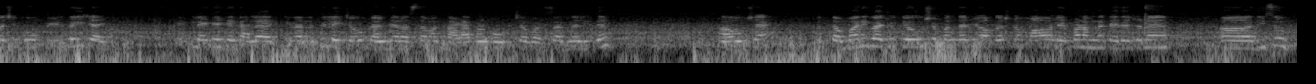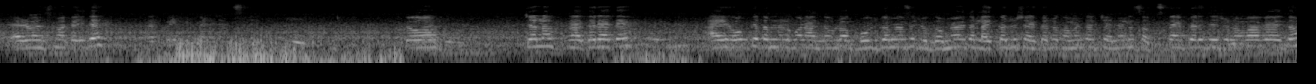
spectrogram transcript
પછી બહુ ભીડ થઈ જાય. એટલે કે કે કાલે એક્ટિવા નથી લઈ જવું કારણ કે રસ્તામાં ખાડા પણ બહુ છે વરસાદને લીધે. આવું છે. તો તમારી બાજુ કેવું છે પંદરમી ઓગસ્ટનો માહોલ એ પણ અમને કહી દેજો ને દીશું એડવાન્સમાં કહી દે. હેપી ઇન્ડિપેન્ડન્સ ડે તો ચલો રાધે રાધે. આઈ હોપ કે તમને લોકોને આજનો બ્લોગ બહુ જ ગમ્યો હશે. જો ગમ્યો હોય તો લાઈક કરજો શેર કરજો કમેન્ટ કરજો ચેનલને સબસ્ક્રાઈબ કરી દેજો નવા આવ્યા હોય તો.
